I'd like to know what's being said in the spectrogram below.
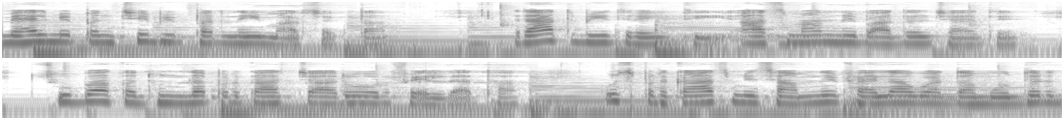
महल में पंछी भी पर नहीं मार सकता। रात बीत रही थी। आसमान में बादल छाए थे। सुबह का धुंधला प्रकाश चारों ओर फैल रहा था। उस प्रकाश में सामने फैला हुआ दामोदर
